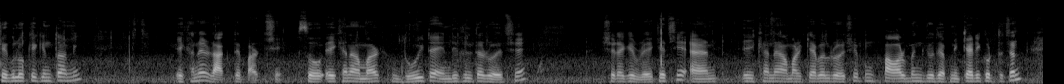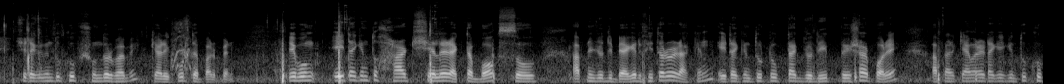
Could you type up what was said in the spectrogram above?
সেগুলোকে কিন্তু আমি এখানে রাখতে পারছি। সো এইখানে আমার দুইটা এনডি ফিল্টার রয়েছে, সেটাকে রেখেছি অ্যান্ড এইখানে আমার ক্যাবেল রয়েছে এবং পাওয়ার ব্যাঙ্ক যদি আপনি ক্যারি করতে চান, সেটাকে কিন্তু খুব সুন্দরভাবে ক্যারি করতে পারবেন। এবং এটা কিন্তু হার্ড শেলের একটা বক্স সো আপনি যদি ব্যাগের ভিতরে রাখেন, এটা কিন্তু টুকটাক যদি প্রেশার পড়ে, আপনার ক্যামেরাটাকে কিন্তু খুব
